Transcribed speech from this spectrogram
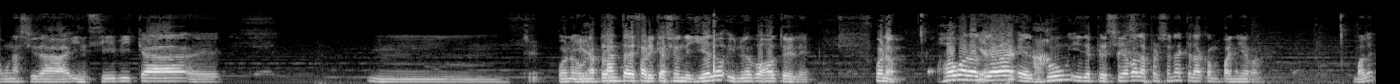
una ciudad incívica, mm, bueno, una planta de fabricación de hielo y nuevos hoteles. Bueno, Howard odiaba el ah. boom y despreciaba a las personas que la acompañaban. ¿Vale?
